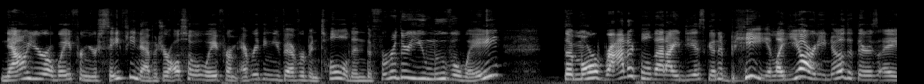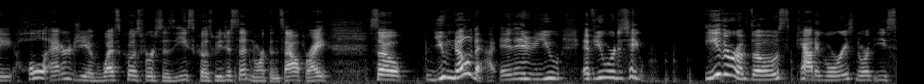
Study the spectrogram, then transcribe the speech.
now you're away from your safety net, but you're also away from everything you've ever been told. And the further you move away, the more radical that idea is going to be. Like you already know that there's a whole energy of West Coast versus East Coast. We just said North and South, right? So you know that. And if you if you were to take either of those categories, north, east,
